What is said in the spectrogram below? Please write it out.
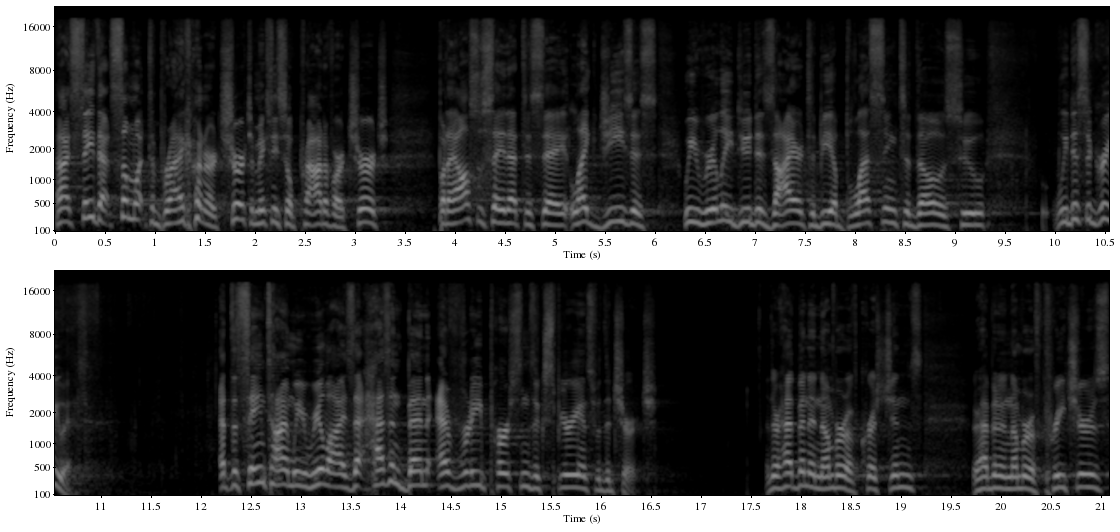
And I say that somewhat to brag on our church. It makes me so proud of our church. But I also say that to say, like Jesus, we really do desire to be a blessing to those who we disagree with. At the same time, we realize that hasn't been every person's experience with the church. There have been a number of Christians, there have been a number of preachers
